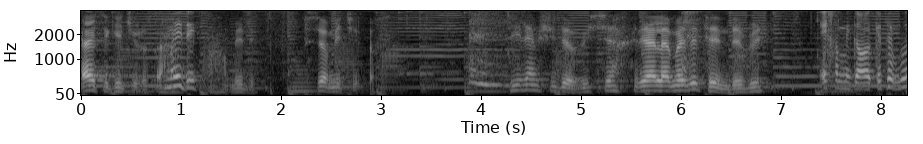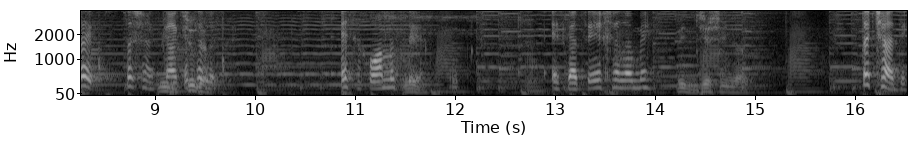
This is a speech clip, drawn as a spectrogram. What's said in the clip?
აი ესე გიჭიროს. მიდი. აჰა, მიდი. всё, მიჭირე. დილემშვიდობის, რეალამაზე თენდები. ეხლა მე გავაკეთებ ლეკს და შენც გააკეთებ ლეკს. ესე ხო ამოწია. ეს გაწიე ხელები. მიდი, ჯერ შენ გა. და ჩადი.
